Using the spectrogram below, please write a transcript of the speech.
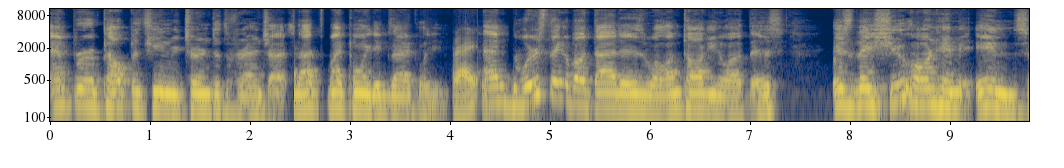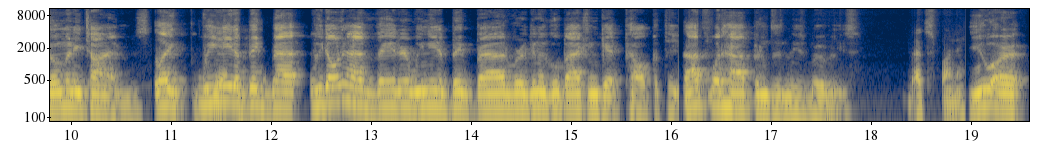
Emperor Palpatine returned to the franchise? That's my point exactly. Right? And the worst thing about that is, while I'm talking about this, is they shoehorn him in so many times. Like, we Yeah. need a big bad. We don't have Vader. We need a big bad. We're going to go back and get Palpatine. That's what happens in these movies That's funny. you are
